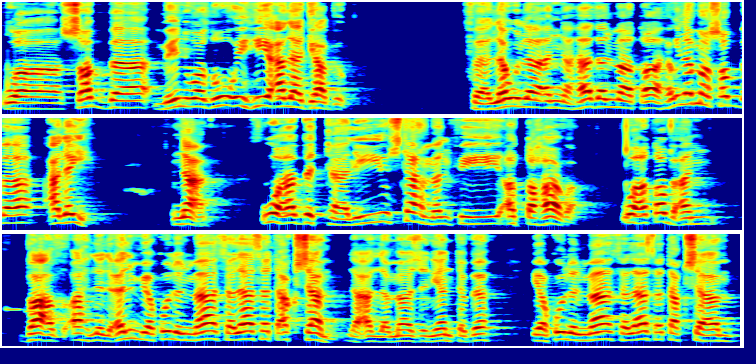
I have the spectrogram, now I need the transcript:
وصب من وضوئه على جابر. فلولا أن هذا الماء طاهر لما صب عليه. نعم. وبالتالي يستعمل في الطهارة. وطبعا بعض أهل العلم يقول الماء ثلاثة أقسام. لعل مازن ينتبه يقول الماء ثلاثة أقسام.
